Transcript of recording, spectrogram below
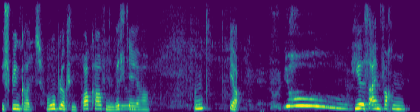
Wir spielen gerade Roblox in Brockhaufen, wisst ihr ja. Und ja. Jo! Hier ist einfach ein.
